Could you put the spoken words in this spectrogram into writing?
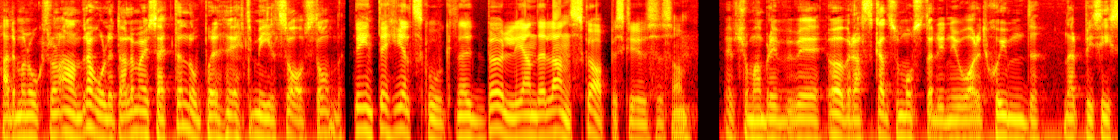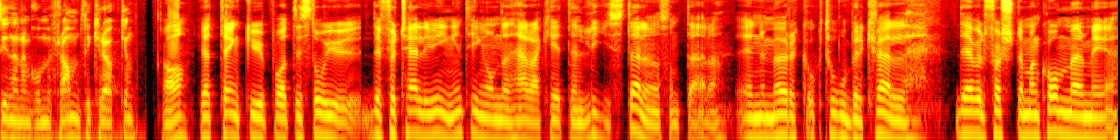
Hade man åkt från andra hållet hade man ju sett den då på ett mils avstånd. Det är inte helt skog, det är ett böljande landskap beskrivs det som. Eftersom han blev eh, överraskad så måste den ju varit skymd när, precis innan han kommer fram till kröken. Ja, jag tänker ju på att det står ju, det förtäljer ju ingenting om den här raketen lyste eller något sånt där. En mörk oktoberkväll. Det är väl först när man kommer med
